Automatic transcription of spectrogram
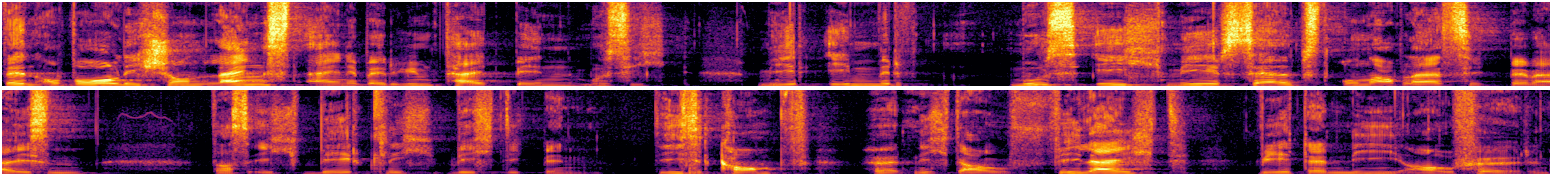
Denn obwohl ich schon längst eine Berühmtheit bin, muss ich mir immer muss ich mir selbst unablässig beweisen, dass ich wirklich wichtig bin. Dieser Kampf hört nicht auf. Vielleicht wird er nie aufhören.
